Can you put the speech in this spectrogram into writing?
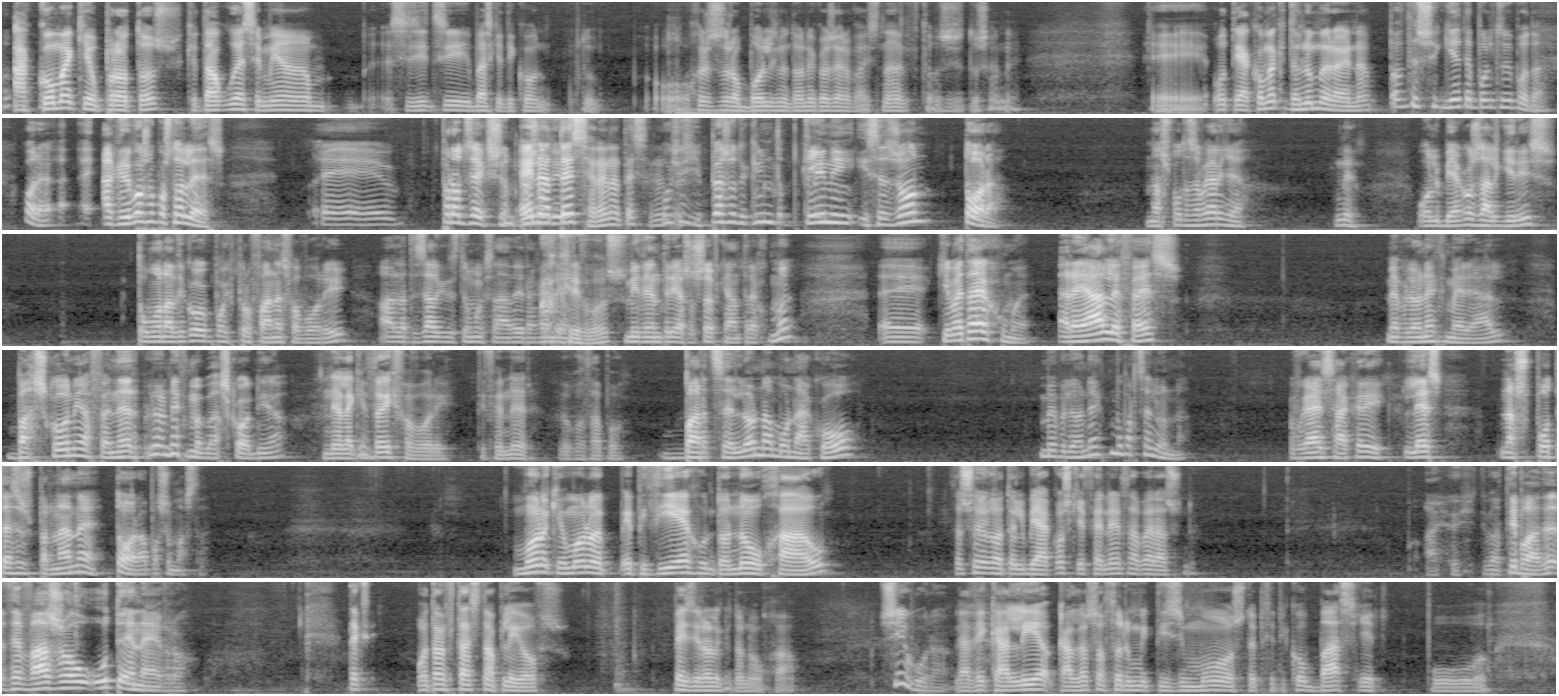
ακόμα και ο πρώτος, και το άκουγα σε μια συζήτηση μπασκετικών του, ο Χρήστος Ρομπόλης με τον Νίκο Ζερβάη, συνάδελφοι το συζητούσαν. Ε, ότι ακόμα και το νούμερο ένα δεν σου εγγυάται απολύτως τίποτα. Ωραία. Ακριβώς όπως το λες. Ε, projection. Πες Ένα ότι- τέσσερα, ένα τέσσερα. ένα Όχι, τέσσερα. όχι. Πες ότι κλείνει, κλείνει η σεζόν τώρα. Να σου πω τα ζευγάρια. Ναι. Ο Ολυμπιακός Ζάλγκηρη. Το μοναδικό που έχει προφανές φαβορή. Αλλά τη Ζάλγκηρη την έχουμε ξαναδεί να κάνει Ακριβώς. 0-3 στο σεφ και να τρέχουμε. Ε, και μετά έχουμε Real FS με πλεονέκτημα Real. Μπασκόνια Φενέρ πλεονέκτημα Μπασκόνια. Ναι, αλλά και εδώ έχει φαβορή. Τη Φενέρ, εγώ θα πω. Μπαρσελόνα Μονακό με πλεονέκτημα Μπαρσελόνα. Βγάζεις άκρη. Λες να σου πω τέσσερις που περνάνε τώρα όπως είμαστε. Μόνο και μόνο επειδή έχουν το know-how, θα σου έλεγα ότι Ολυμπιακός και Φενέρ θα περάσουν. Όχι, όχι. Τίποτα. τίποτα. Δεν δεν βάζω ούτε ένα ευρώ. Εντάξει, όταν φτάσεις στα playoffs, παίζει ρόλο και το know-how. Σίγουρα. Δηλαδή, καλή, καλός αυθορμητισμός στο επιθετικό μπάσκετ που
